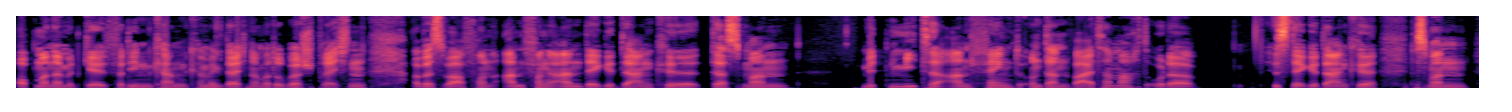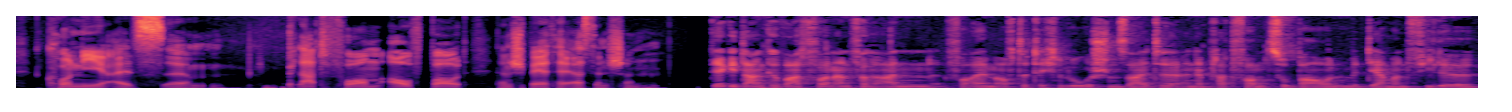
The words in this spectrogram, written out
Ob man damit Geld verdienen kann, können wir gleich nochmal drüber sprechen. Aber es war von Anfang an der Gedanke, dass man mit Miete anfängt und dann weitermacht? Oder ist der Gedanke, dass man Conny als ähm, Plattform aufbaut, dann später erst entstanden? Der Gedanke war von Anfang an, vor allem auf der technologischen Seite, eine Plattform zu bauen, mit der man viele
